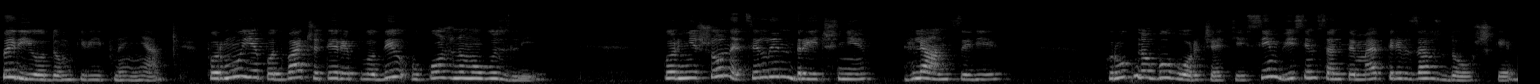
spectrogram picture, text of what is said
періодом квітнення. Формує по 2-4 плоди у кожному вузлі. Корнішони циліндричні, глянцеві, крупнобугорчаті, 7-8 см завздовжки.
